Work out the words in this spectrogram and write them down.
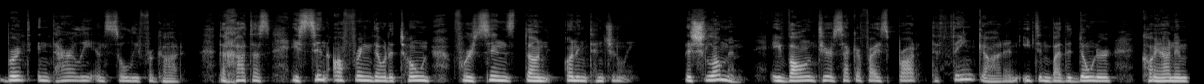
burnt entirely and solely for God, the chatas, a sin offering that would atone for sins done unintentionally, the shlomim, a volunteer sacrifice brought to thank God and eaten by the donor, kohanim,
